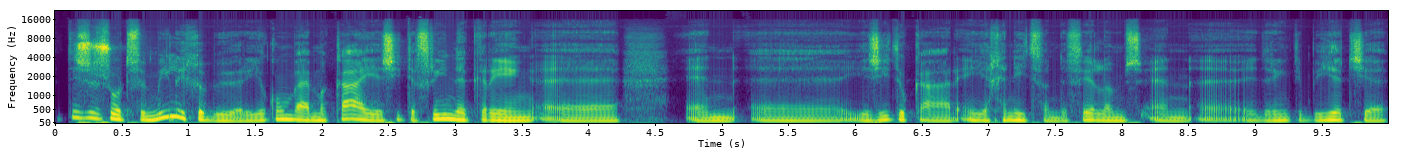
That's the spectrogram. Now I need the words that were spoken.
het is een soort familiegebeuren. Je komt bij elkaar, je ziet de vriendenkring. Uh, en je ziet elkaar en je geniet van de films. En je drinkt een biertje.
